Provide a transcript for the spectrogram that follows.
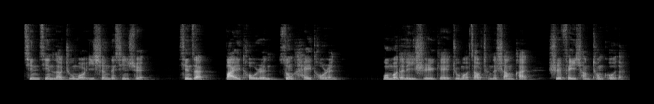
倾尽了朱某一生的心血，现在白头人送黑头人，吴某的离世给朱某造成的伤害是非常痛苦的。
